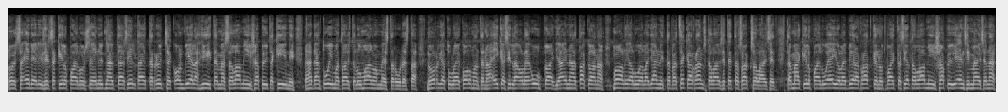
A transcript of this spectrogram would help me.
noissa edellisissä kilpailuissa ja nyt näyttää siltä, että Rytsek on vielä hiihtämässä Lami Shapytä kiinni. Nähdään tuima taistelu maailmanmestaruudesta. Norja tulee kolmantena eikä sillä ole uhkaajia enää takana. Maalialueella jännittävät sekä ranskalaiset että saksalaiset. Tämä kilpailu ei ole vielä ratkennut, vaikka sieltä Lami Shapy ensimmäisenä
